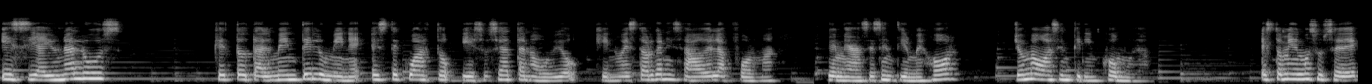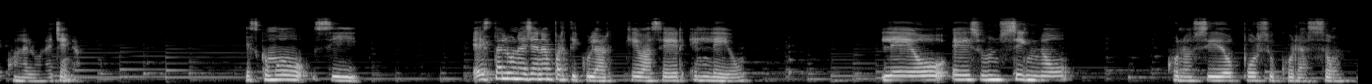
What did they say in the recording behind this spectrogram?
Y si hay una luz que totalmente ilumine este cuarto y eso sea tan obvio que no está organizado de la forma que me hace sentir mejor, yo me voy a sentir incómoda. Esto mismo sucede con la luna llena. Es como si esta luna llena en particular, que va a ser en Leo, Leo es un signo conocido por su corazón,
